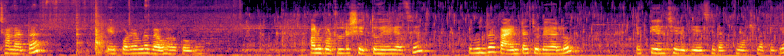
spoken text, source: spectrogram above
ছানাটা এরপরে আমরা ব্যবহার করব। আলু পটলটা সেদ্ধ হয়ে গেছে। তো বন্ধুরা, কারেন্টটা চলে গেল। তেল ছেড়ে দিয়েছে দেখো মশলা থেকে।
